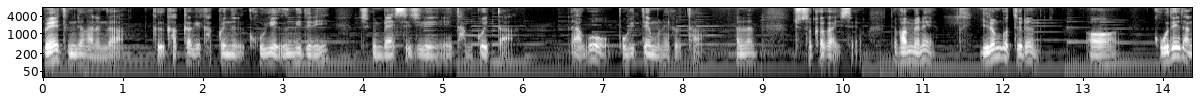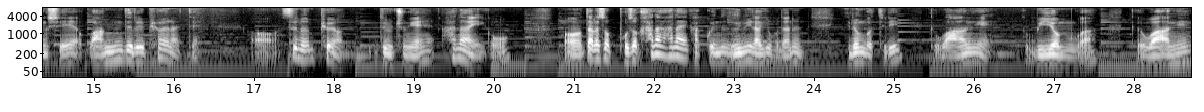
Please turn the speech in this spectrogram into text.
왜 등장하는가? 그 각각의 갖고 있는 고유의 의미들이 지금 메시지에 담고 있다라고 보기 때문에 그렇다라는 주석가가 있어요. 반면에 이런 것들은 어, 고대 당시에 왕들을 표현할 때 어, 쓰는 표현들 중에 하나이고 어, 따라서 보석 하나 하나에 갖고 있는 의미라기보다는 이런 것들이 그 왕의 그 위엄과 그 왕의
